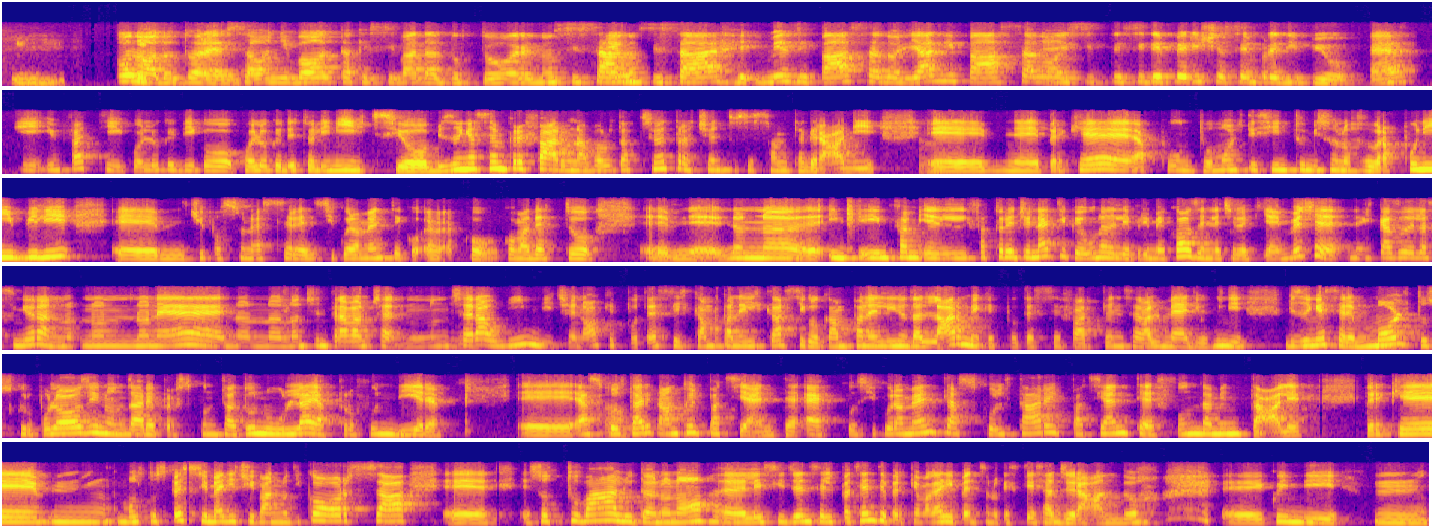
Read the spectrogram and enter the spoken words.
Quindi, Oh no, dottoressa, ogni volta che si va dal dottore non si sa, non si sa, i mesi passano, gli anni passano eh. e si, si, deperisce sempre di più. Eh? Infatti quello che dico, quello che ho detto all'inizio, bisogna sempre fare una valutazione a 360 gradi, eh, perché appunto molti sintomi sono sovrapponibili, eh, ci possono essere sicuramente, ecco, come ha detto, eh, non, in, in fam- il fattore genetico è una delle prime cose nelle celiachia, invece nel caso della signora non, non, non, è, non c'entrava, cioè, non c'era un indice no, che potesse, il, campanell- il classico campanellino d'allarme che potesse far pensare al medico, quindi bisogna essere molto scrupolosi, non dare per scontato scontato nulla e approfondire e ascoltare tanto il paziente. Ecco, sicuramente ascoltare il paziente è fondamentale perché mh, molto spesso i medici vanno di corsa eh, e sottovalutano no, eh, le esigenze del paziente perché magari pensano che stia esagerando. Eh, quindi mh,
